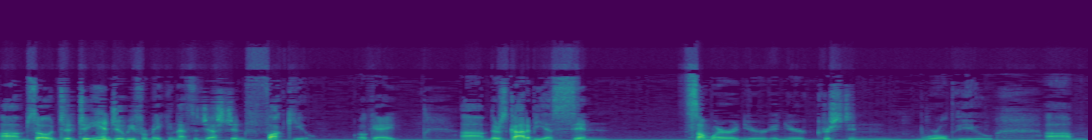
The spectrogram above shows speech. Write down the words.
Um, so to, to Ian Juby for making that suggestion, fuck you. Okay, um, there's got to be a sin somewhere in your in your Christian worldview um,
